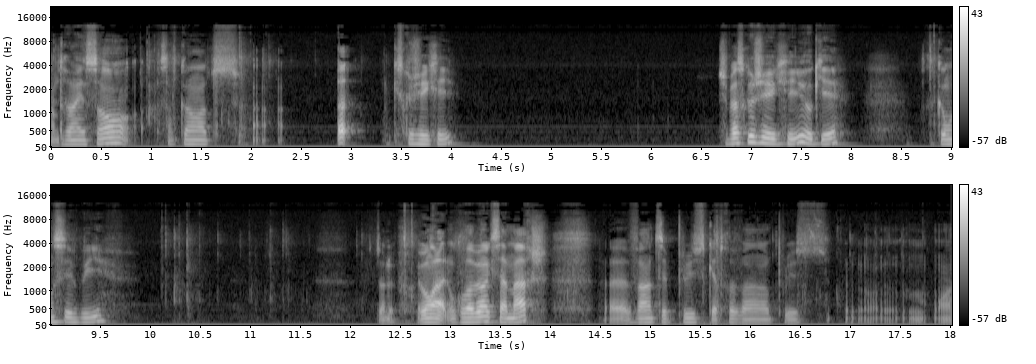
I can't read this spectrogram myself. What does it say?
entre 1 et 100, 50... Oh, qu'est-ce que j'ai écrit? Je sais pas ce que j'ai écrit, ok. Recommencer, oui bon, voilà, donc on voit bien que ça marche. 20 euh, c'est plus, 80 plus, euh,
